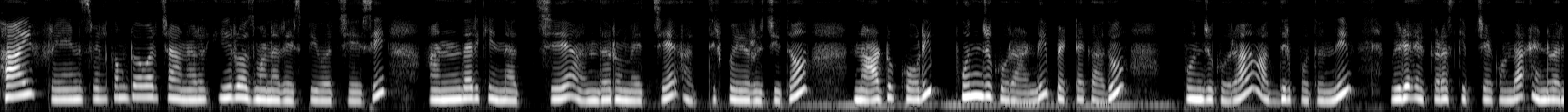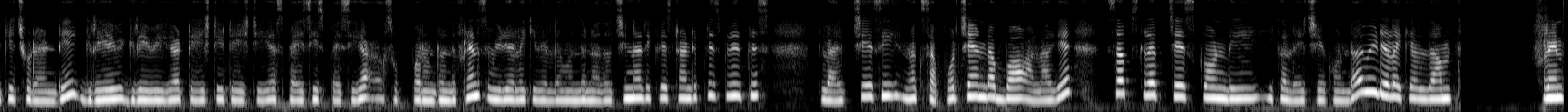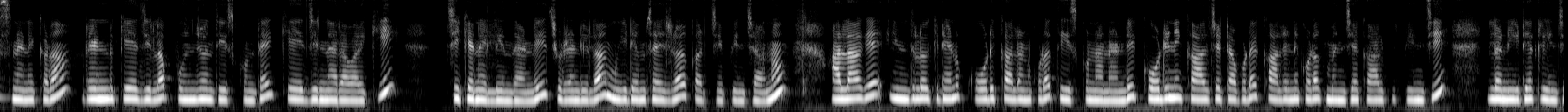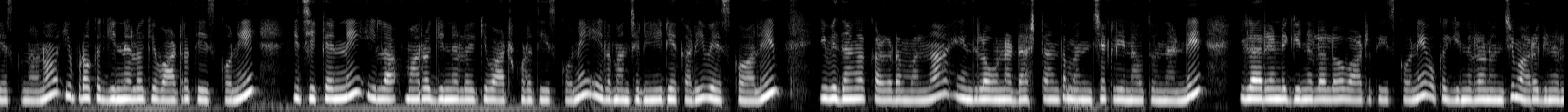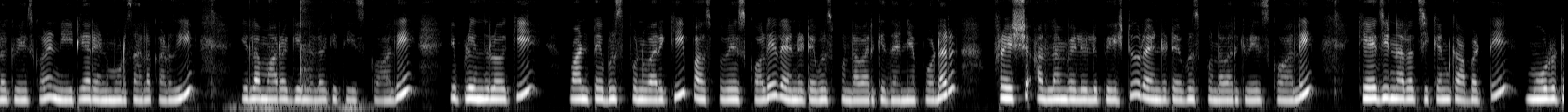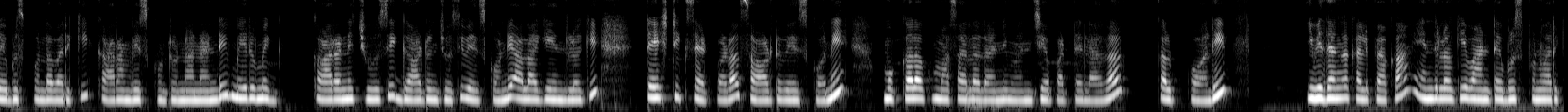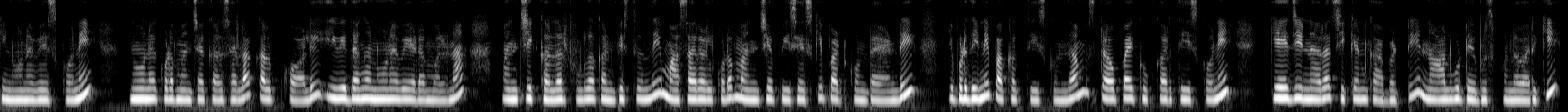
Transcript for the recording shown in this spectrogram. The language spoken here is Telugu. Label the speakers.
Speaker 1: Hi friends welcome to our channel. ఈరోజు మన రెసిపీ వచ్చేసి అందరికీ నచ్చే అందరూ మెచ్చే అద్దిరిపోయే రుచితో నాటుకోడి పుంజు కూర అండి. పెట్టే కాదు పుంజు కూర అద్దరిపోతుంది. వీడియో ఎక్కడ స్కిప్ చేయకుండా ఎండ్ వరకు చూడండి. గ్రేవీ గ్రేవీగా టేస్టీ టేస్టీగా స్పైసీ స్పైసీగా సూపర్ ఉంటుంది. ఫ్రెండ్స్ వీడియోలోకి వెళ్ళే ముందు నాదో చిన్న రిక్వెస్ట్ అండి. ప్లీజ్ ప్లీజ్ ప్లీజ్ లైక్ చేసి నాకు సపోర్ట్ చేయండి అబ్బా. అలాగే సబ్స్క్రైబ్ చేసుకోండి. ఇక లేట్ చేయకుండా వీడియోలోకి వెళ్దాం. ఫ్రెండ్స్ నేను ఇక్కడ రెండు కేజీల పుంజుని తీసుకుంటే కేజీన్నర వరకు చికెన్ వెళ్ళిందండి చూడండి ఇలా మీడియం సైజులో కట్ చేపించాను. అలాగే ఇందులోకి నేను కోడి కాళ్ళను కూడా తీసుకున్నానండి. కోడిని కాల్చేటప్పుడే కాళ్ళని కూడా మంచిగా కాల్పించి ఇలా నీట్గా క్లీన్ చేసుకున్నాను. ఇప్పుడు ఒక గిన్నెలోకి వాటర్ తీసుకొని ఈ చికెన్ని ఇలా మరో గిన్నెలోకి వాటర్ కూడా తీసుకొని ఇలా మంచిగా నీట్గా కడిగి వేసుకోవాలి. ఈ విధంగా కడగడం వలన ఇందులో ఉన్న డస్ట్ అంతా మంచిగా క్లీన్ అవుతుందండి. ఇలా రెండు గిన్నెలలో వాటర్ తీసుకొని ఒక గిన్నెలో నుంచి మరో గిన్నెలోకి వేసుకొని నీట్గా రెండు మూడు సార్లు కడిగి ఇలా మరో గిన్నె గిన్నెలోకి తీసుకోవాలి. ఇప్పుడు ఇందులోకి వన్ టేబుల్ స్పూన్ వరకు పసుపు వేసుకోవాలి. రెండు టేబుల్ స్పూన్ల వరకు ధనియా పౌడర్ ఫ్రెష్ అల్లం వెల్లుల్లి పేస్ట్ రెండు టేబుల్ స్పూన్ల వరకు వేసుకోవాలి. కేజీన్నర చికెన్ కాబట్టి మూడు టేబుల్ స్పూన్ల వరకు కారం వేసుకుంటున్నానండి. మీరు మీ కారాన్ని చూసి ఘాటును చూసి వేసుకోండి. అలాగే ఇందులోకి టేస్టిక్ సరిపడా సాల్ట్ వేసుకొని ముక్కలకు మసాలాలన్నీ మంచిగా పట్టేలాగా కలుపుకోవాలి. ఈ విధంగా కలిపాక ఇందులోకి వన్ టేబుల్ స్పూన్ వరకు నూనె వేసుకొని నూనె కూడా మంచిగా కలిసేలా కలుపుకోవాలి. ఈ విధంగా నూనె వేయడం వలన మంచి కలర్ఫుల్గా కనిపిస్తుంది. మసాలాలు కూడా మంచిగా పీసెస్కి పట్టుకుంటాయండి. ఇప్పుడు దీన్ని పక్కకు తీసుకుందాం. స్టవ్ పై కుక్కర్ తీసుకొని కేజీన్నర చికెన్ కాబట్టి నాలుగు టేబుల్ స్పూన్ల వరకు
